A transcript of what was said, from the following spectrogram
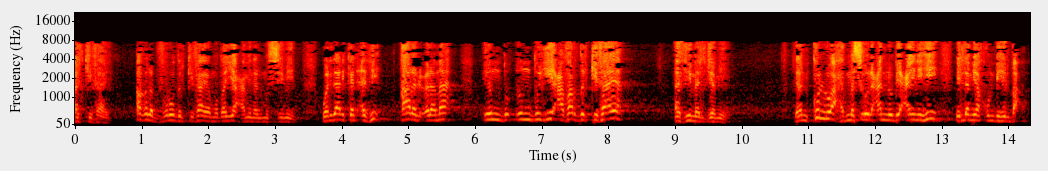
الكفاية. أغلب فروض الكفاية مضيعة من المسلمين. ولذلك الأذي قال العلماء إن ضيع فرض الكفاية أثم الجميع. لأن كل واحد مسؤول عنه بعينه إن لم يقم به البعض.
